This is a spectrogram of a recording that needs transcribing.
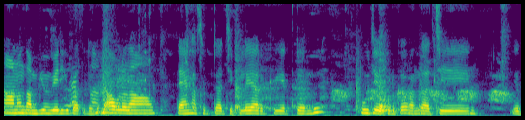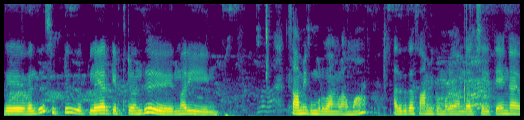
நானும் தம்பியும் வேடிக்கை பார்த்துட்டு இருந்தேன் அவ்வளோதான். தேங்காய் சுட்டாச்சு. பிள்ளையாருக்கு எடுத்துகிட்டு வந்து பூஜை கொடுக்க வந்தாச்சு. இது வந்து சுட்டு பிள்ளையாருக்கு எடுத்துகிட்டு வந்து இது மாதிரி சாமி கும்பிடுவாங்களாமா அதுக்கு தான் சாமி கும்பிட வந்தாச்சு. தேங்காய்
